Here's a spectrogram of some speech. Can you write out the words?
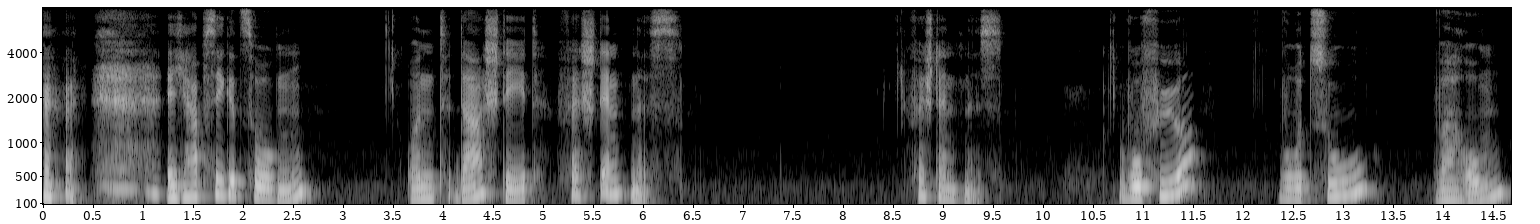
ich habe sie gezogen und da steht Verständnis. Verständnis. Wofür, wozu, warum?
